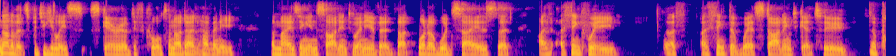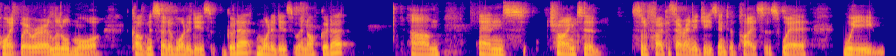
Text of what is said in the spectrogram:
none of it's particularly scary or difficult, and I don't have any amazing insight into any of it. But what I would say is that I, I think we I, th- I think that we're starting to get to a point where we're a little more cognizant of what it is we're good at and what it is we're not good at um, and trying to sort of focus our energies into places where we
